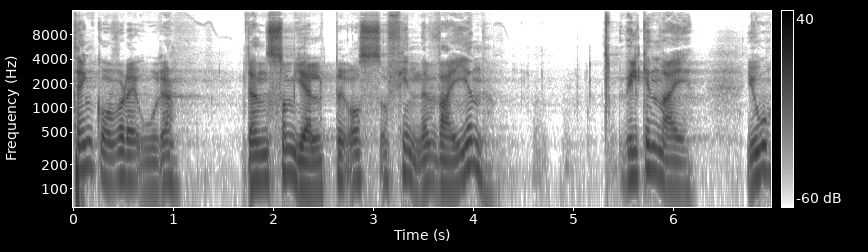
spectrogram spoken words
Tenk over det ordet. Den som hjelper oss å finne veien. Hvilken vei? Jo,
